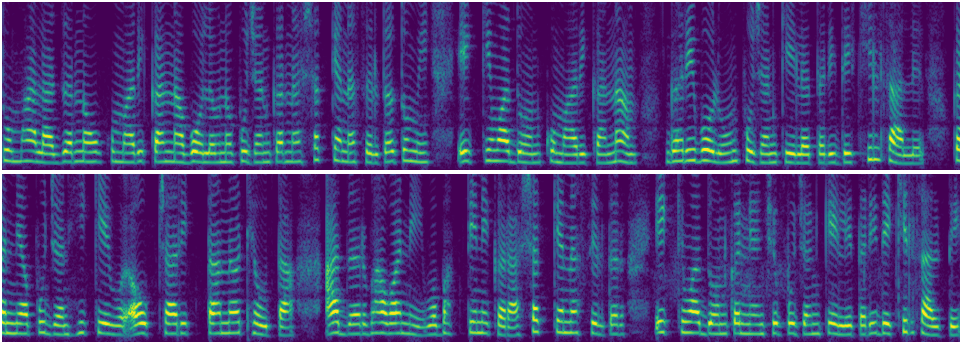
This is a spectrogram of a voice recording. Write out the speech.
तुम्हाला जर नऊ कुमारिकांना बोलवणं पूजन करणं शक्य नसेल तर तुम्ही एक किंवा दोन कुमारिकांना घरी बोलवून पूजन केलं तरी देखील चालेल. कन्यापूजन ही केवळ औपचारिकता न ठेवता आदर भावाने व भक्तीने करा. शक्य नसेल तर एक किंवा दोन कन्यांचे पूजन केले तरी देखील चालते.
